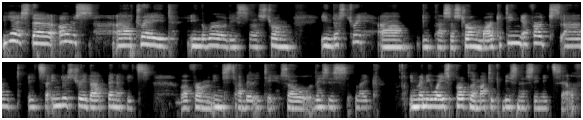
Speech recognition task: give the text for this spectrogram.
yes, the arms trade in the world is strong industry. Uh, it has a strong marketing efforts and it's an industry that benefits uh, from instability. So this is like in many ways problematic business in itself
